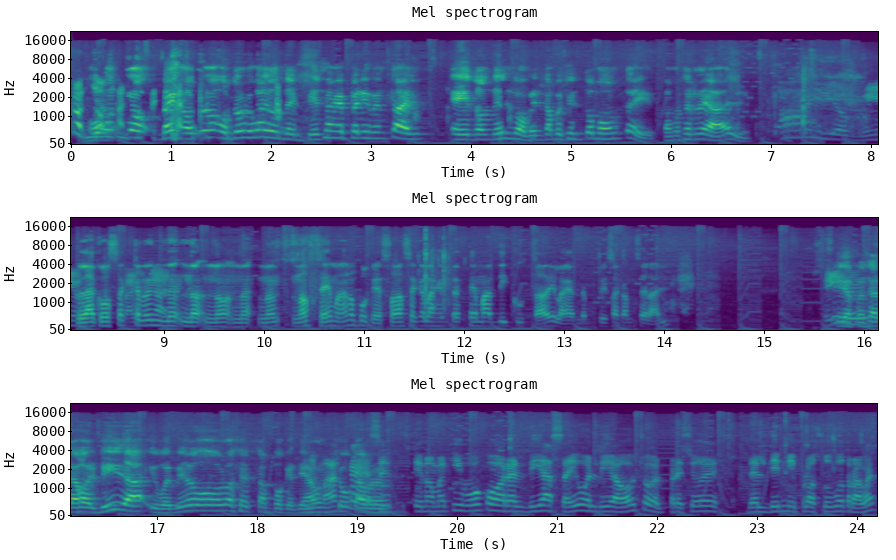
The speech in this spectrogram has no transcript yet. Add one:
Otro, otro, otro, lugar donde empiezan a experimentar es donde es 90% monte. Vamos a ser real. Ay, Dios mío. La cosa es que no, no, no, no, no, sé, mano, porque eso hace que la gente esté más disgustada y la gente empieza a cancelar. Y después se les olvida y vuelve lo aceptan porque tienen un show cabrón. Si, no me equivoco, ahora el día 6 o el día 8 el precio de, del Disney Plus sube otra vez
